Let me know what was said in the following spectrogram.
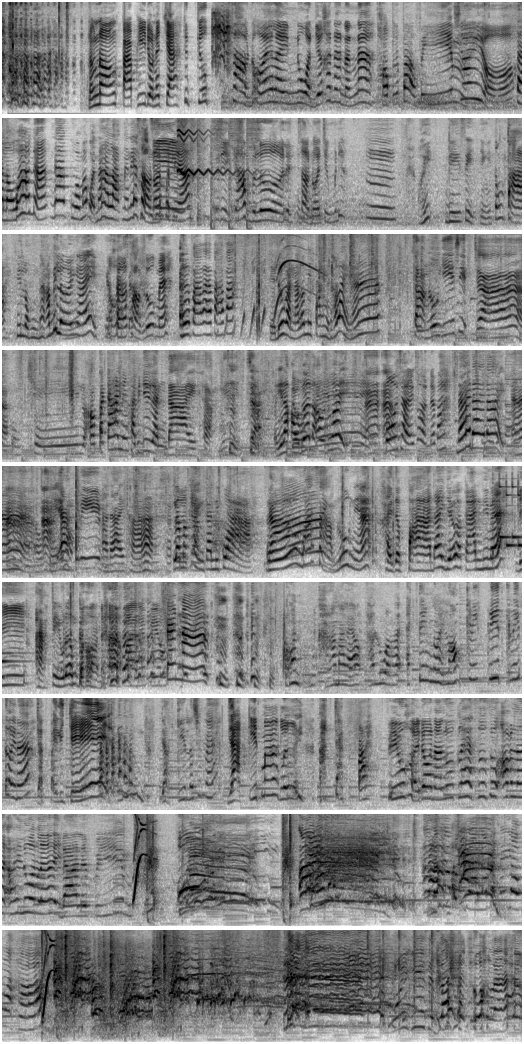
น้องๆปาพี่โดนนะจ๊ะ จุ๊บจุ๊บสาวน้อยอะไรหนวดเยอะขนาดนั้นน่ะท็อปหรือเปล่าฟิล์ม ใช่หรอ แต่เราว่านะ น่ากลัวมากกว่าน่ารักนะเนี่ยสาวน้อยคนเนี้ยดูดิกล้ามเบ้อเลย สาวน้อยจริงปะเนี่ย อืม เฮ้ยดีสิ อย่างนี้ต้องปาให้ลงน้ำไปเลยไงเอาคนละสามลูกไหมเออปาปาปาปาเดี๋ยวดูก่อนนะเรามีตังค์อยู่เท่าไหร่นะสามลูกยี่สิบจ้า โอเคหนูเอาตะกร้าหนึ่งค่ะพี่เดือน ได้ค่ะนี่จ้ะเฮ้ยเราเอาด้วยเราเอาด้วยอะโบอะจ่ายก่อนได้ปะได้ได้ได้อ่าโอเคอะอะของฟิล์ ม อะได้ค่ะ เรามาแข่งกันดีกว่าได้ เออว่าสามลูกเนี้ยใครจะปาได้เยอะกว่ากันดีไหมดีอะฟิลเริ่มก่อนไปเลยฟิล ได้นะต้นลูกค้ามาแล้ว ถ้าร่วงแล้ว acting หน่อยร้องกรี๊ดกรี๊ดกรี๊ดเลยนะ จัดไปเลยเจ๊อยากกินแล้วใช่ไหมอยากกินมากเลย อะจัดไปฟิลเคยโดนนะลูกแรกสู้ๆเอาไปเลยเอาให้ร่วงเลยได้เลยฟิล์มโอ้ย ยี่สิบแรกร่วงแล้ว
